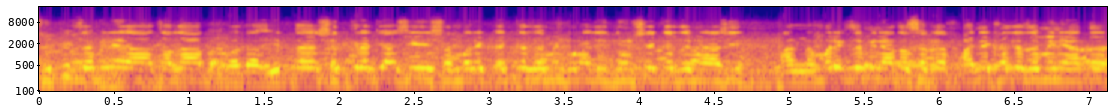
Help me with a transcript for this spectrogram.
सुपीक जमिनीचा लाभ आता एक तर शेतकऱ्याची अशी शंभर एक एकर जमीन कोणाची दोनशे एकर जमीन अशी. आणि नंबर एक जमीन आहे. आता सगळ्या पाण्याखालच्या जमिनी आहे आता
